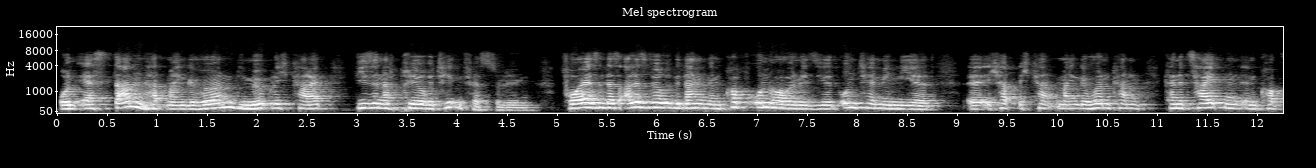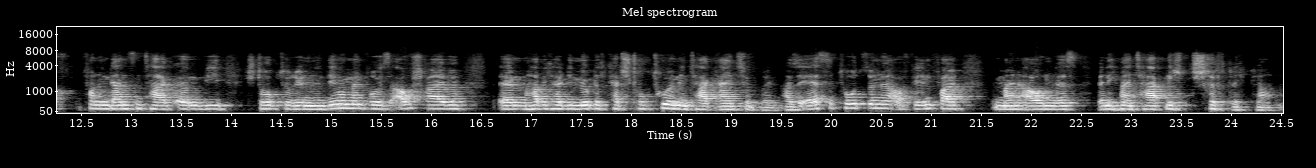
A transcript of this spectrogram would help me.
Und erst dann hat mein Gehirn die Möglichkeit, diese nach Prioritäten festzulegen. Vorher sind das alles wirre Gedanken im Kopf, unorganisiert, unterminiert. Äh, ich habe, ich kann, mein Gehirn kann keine Zeiten im Kopf von dem ganzen Tag irgendwie strukturieren. Und in dem Moment, wo ich es aufschreibe, ähm, habe ich halt die Möglichkeit, Struktur in den Tag reinzubringen. Also erste Todsünde auf jeden Fall in meinen Augen ist, wenn ich meinen Tag nicht schriftlich plane.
